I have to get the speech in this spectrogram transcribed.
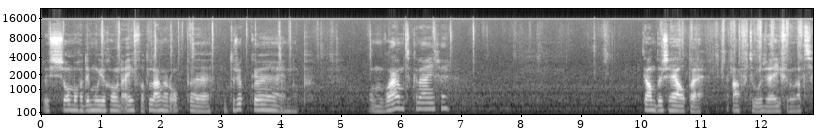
Dus sommige daar moet je gewoon even wat langer op uh, drukken en op om warm te krijgen. Kan dus helpen af en toe eens even wat.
